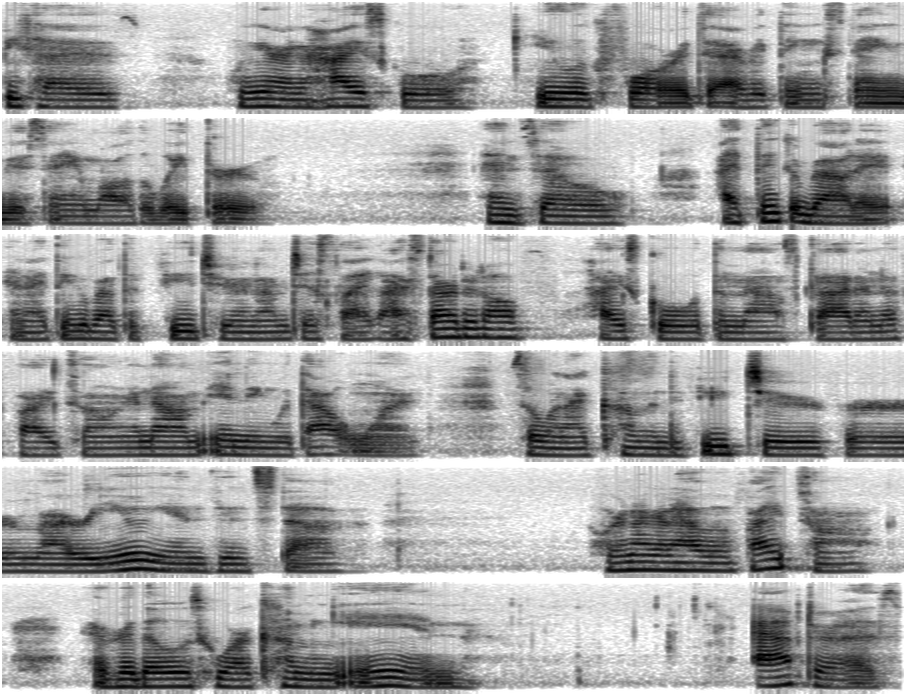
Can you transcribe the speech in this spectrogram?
because when you're in high school, you look forward to everything staying the same all the way through. And so I think about it and I think about the future, and I'm just like, I started off high school with a mascot and a fight song, and now I'm ending without one. So when I come in the future for my reunions and stuff, we're not to have a fight song. And for those who are coming in after us,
